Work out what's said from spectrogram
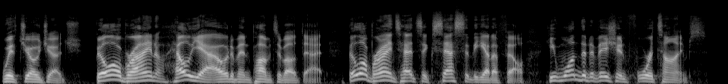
with Joe Judge. Bill O'Brien, hell yeah, I would have been pumped about that. Bill O'Brien's had success in the NFL. He won the division 4 times.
